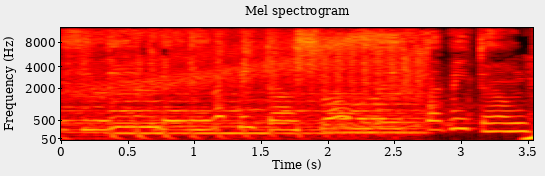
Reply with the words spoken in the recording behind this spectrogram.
If let me down slow. Let me down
